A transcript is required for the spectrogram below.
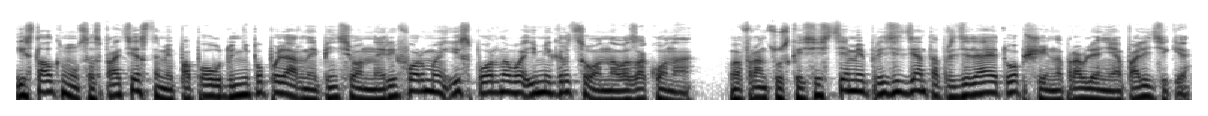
и столкнулся с протестами по поводу непопулярной пенсионной реформы и спорного иммиграционного закона. Во французской системе президент определяет общие направления политики,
